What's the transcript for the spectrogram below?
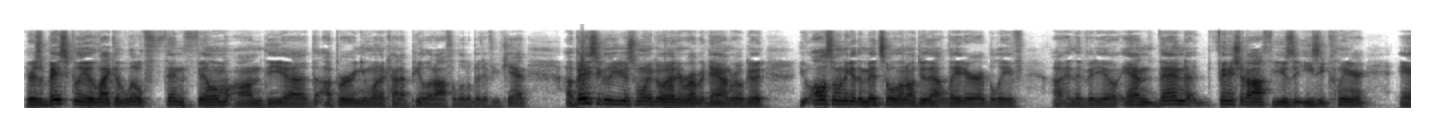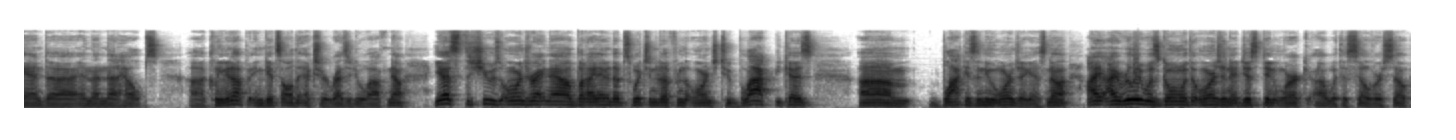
There's basically like a little thin film on the uh, the upper, and you want to kind of peel it off a little bit if you can. Uh, basically, you just want to go ahead and rub it down real good. You also want to get the midsole, and I'll do that later, I believe, uh, in the video. And then finish it off. Use the easy cleaner, and uh, and then that helps uh, clean it up and gets all the extra residue off. Now, yes, the shoe is orange right now, but I ended up switching it up from the orange to black because um, black is the new orange, I guess. No, I, I really was going with the orange and it just didn't work uh, with the silver. So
